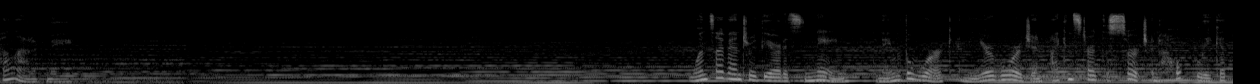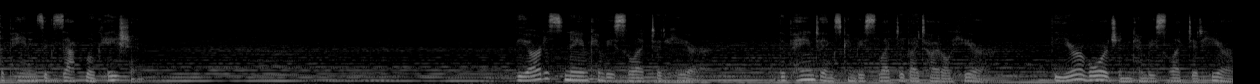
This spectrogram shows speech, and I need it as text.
hell out of me. Once I've entered the artist's name, the name of the work, and the year of origin, I can start the search and hopefully get the painting's exact location. The artist's name can be selected here. The paintings can be selected by title here. The year of origin can be selected here.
